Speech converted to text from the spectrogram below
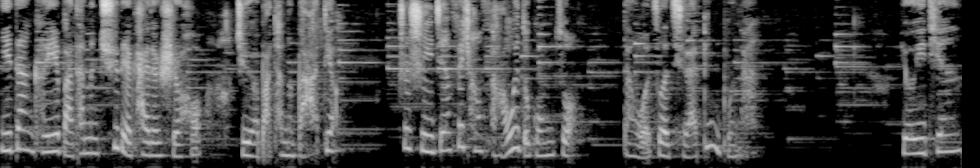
一旦可以把它们区别开的时候，就要把它们拔掉。这是一件非常乏味的工作，但我做起来并不难。有一天，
